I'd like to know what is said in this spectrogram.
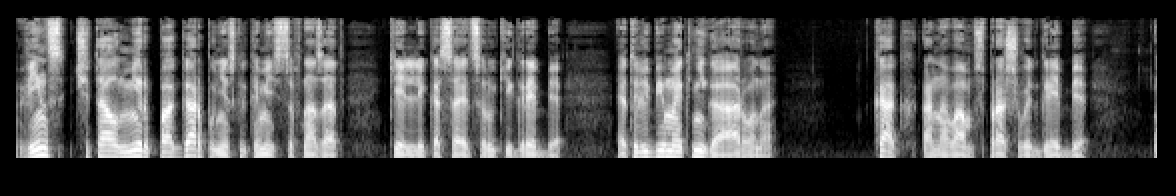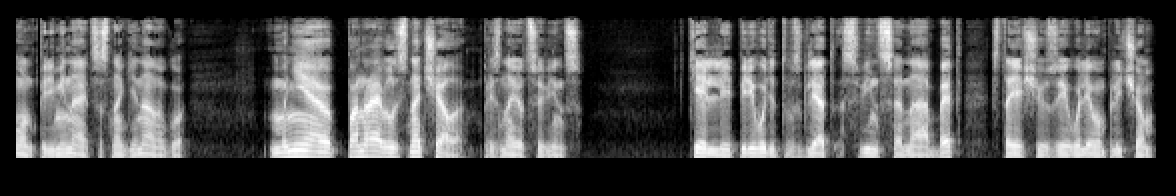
Винс читал «Мир по Гарпу» несколько месяцев назад. Келли касается руки Гребби. Это любимая книга Аарона. «Как она вам?» — спрашивает Гребби. Он переминается с ноги на ногу. «Мне понравилось начало», — признается Винс. Келли переводит взгляд с Винса на Бет, стоящую за его левым плечом.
